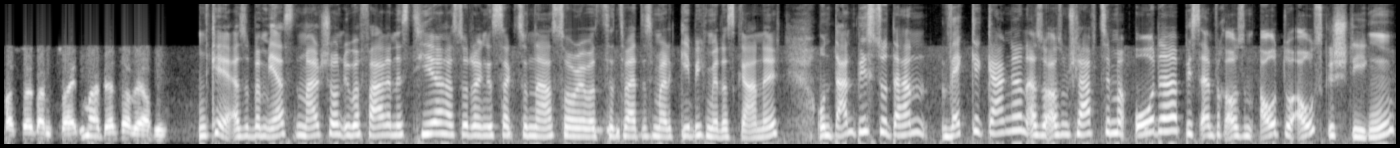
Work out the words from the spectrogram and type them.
was soll beim zweiten Mal besser werden? Okay, also beim ersten Mal schon überfahrenes Tier, hast du dann gesagt, so na, sorry, aber ein zweites Mal gebe ich mir das gar nicht. Und dann bist du dann weggegangen, also aus dem Schlafzimmer, oder bist einfach aus dem Auto ausgestiegen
